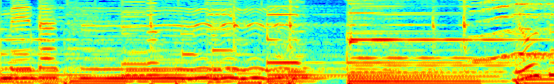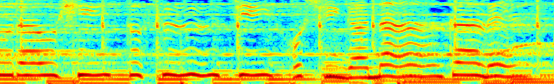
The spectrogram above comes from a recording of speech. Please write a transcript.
目立つ。夜空を一筋星が流れ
